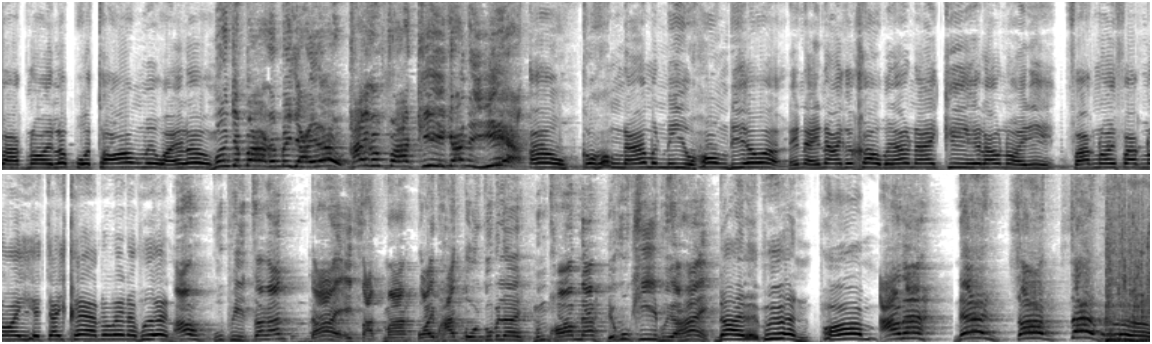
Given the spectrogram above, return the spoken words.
ฝากหน่อยแล้วปวดท้องไม่ไหวแล้ว มึงจะบ้ากันไปใหญ่แล้ว ใครเขาฝากขี้กันไอ้เหี้ยเอ้าก็ห้องน้ำมันมีอยู่ห้องเดียวอะไหนๆนายก็เข้าไปแล้วนายขี้ให้เราหน่อยดิฝากหน่อยฝากหน่อยอย่าใจแคบต้องเลยนะเพื่อน เอากูผิดซะงั้น ได้ไอสัตว์มาปล่อยผ่านตูดกูไปเลย มึงพร้อมนะ เดี๋ยวกูขี้เผื่อให้ ได้เลยเพื่อน พร้อมเอานะหนึ่งสองสามเออ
